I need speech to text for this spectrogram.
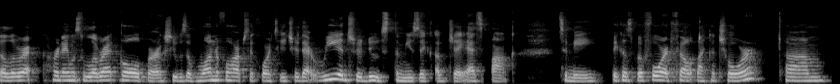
Laurette. Her name was Laurette Goldberg. She was a wonderful harpsichord teacher that reintroduced the music of J.S. Bach to me because before it felt like a chore um,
